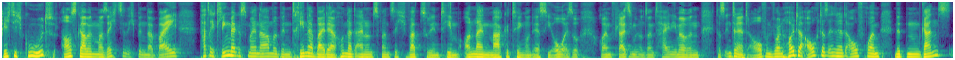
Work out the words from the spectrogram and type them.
Richtig gut. Ausgabe Nummer 16. Ich bin dabei. Patrick Klingberg ist mein Name, bin Trainer bei der 121 Watt zu den Themen Online-Marketing und SEO. Also räumen fleißig mit unseren Teilnehmerinnen das Internet auf. Und wir wollen heute auch das Internet aufräumen mit einem ganz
